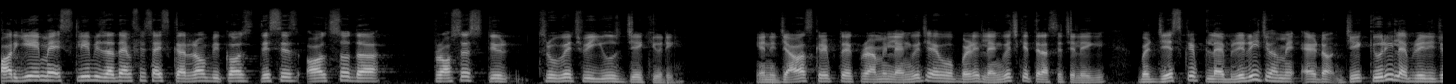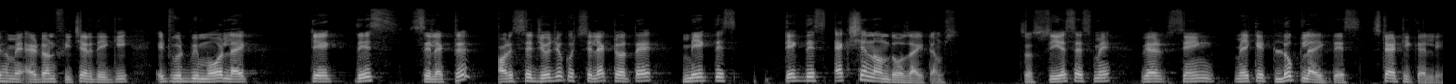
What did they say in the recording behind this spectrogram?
اور یہ میں اس لیے بھی زیادہ ایمفیسائز کر رہا ہوں because this is also the process through which we use jQuery یعنی جاوا اسکرپٹ تو ایک پروگرامنگ لینگویج ہے، وہ بڑے لینگویج کی طرح سے چلے گی۔ بٹ جے اسکرپٹ لائبریری جو ہمیں ایڈ آن جے کیوری لائبریری جو ہمیں ایڈ آن فیچر دے گی it would be more like take this select اور اس سے جو جو کچھ سلیکٹ ہوتا ہے make this take this action on those items تو سی ایس ایس میں we are seeing make it look like this statically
